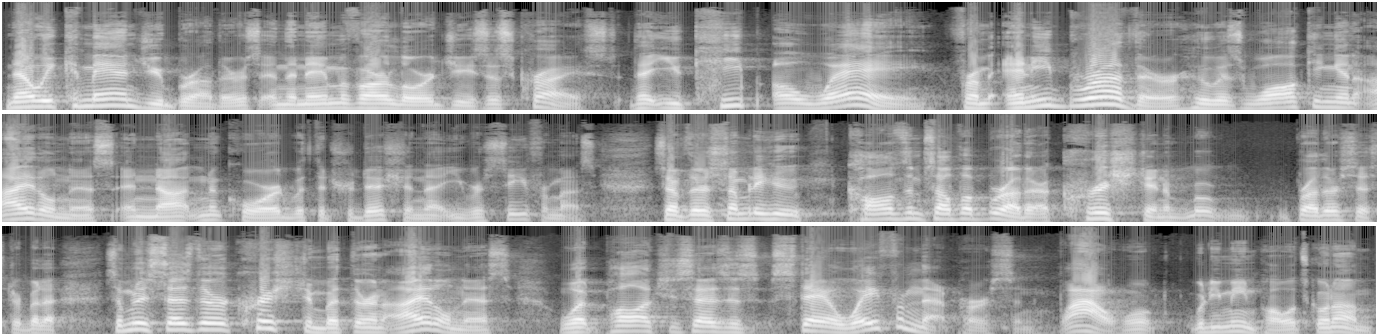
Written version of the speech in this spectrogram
Now we command you, brothers, in the name of our Lord Jesus Christ, that you keep away from any brother who is walking in idleness and not in accord with the tradition that you receive from us. So if there's somebody who calls himself a brother, a Christian, a brother or sister, but a, somebody who says they're a Christian but they're in idleness, what Paul actually says is stay away from that person. Wow, well, what do you mean, Paul? What's going on?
